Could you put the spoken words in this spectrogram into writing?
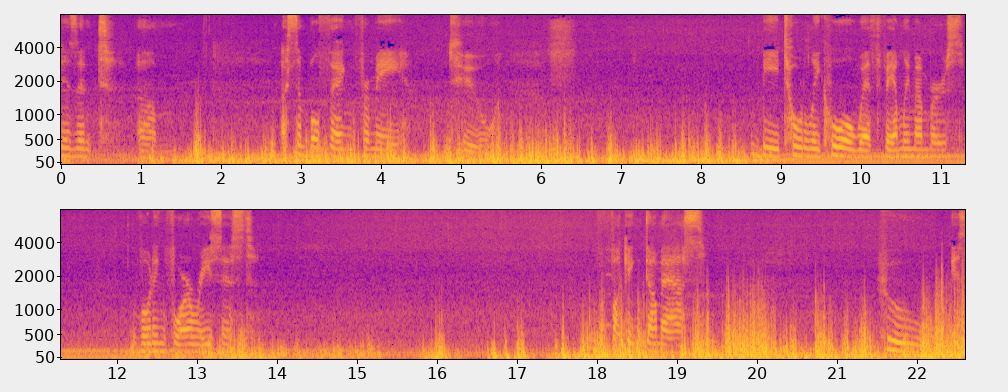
it isn't um, a simple thing for me to be totally cool with family members voting for a racist fucking dumbass who is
